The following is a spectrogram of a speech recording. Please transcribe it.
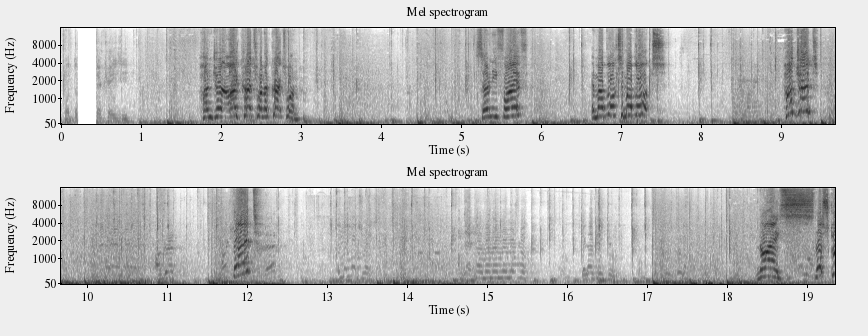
what the f they're crazy. 100. I cracked one. I cracked one. 75. In my box. In my box. Coming, coming. 100. 100. Dead. Dead. Nice. Let's go.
